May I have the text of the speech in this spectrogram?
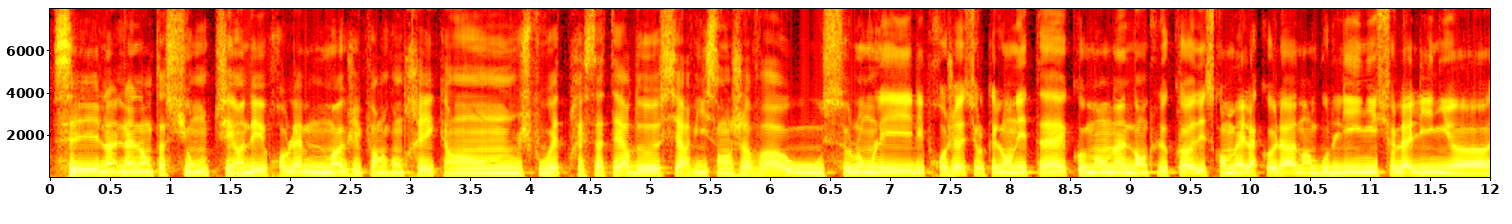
C'est l'indentation, c'est un des problèmes que j'ai pu rencontrer quand je pouvais être prestataire de services en Java ou selon les, projets sur lesquels on était, comment on indente le code, est-ce qu'on met la collade en bout de ligne sur la ligne, euh,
